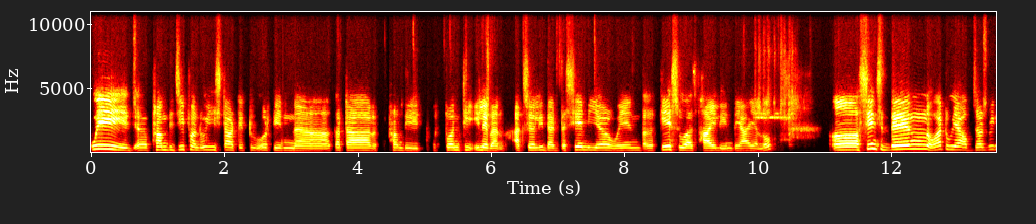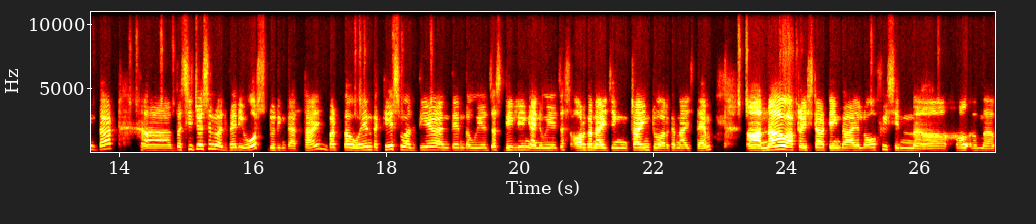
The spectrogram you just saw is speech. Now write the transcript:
we uh, from the GEFONT we started to work in uh, Qatar from the 2011. Actually, that the same year when the case was filed in the ILO. Uh, since then, what we are observing that uh, the situation was very worse during that time, but uh, when the case was there and then the, we are just dealing and we are just organizing, trying to organize them. Uh, now, after starting the ILO office in uh, um,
